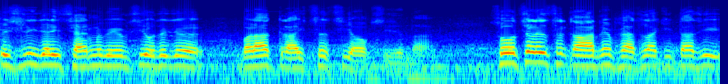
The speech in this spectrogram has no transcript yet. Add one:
ਪਿਛਲੀ ਜਿਹੜੀ ਸੈਕੰਡ ਵੇਵ ਸੀ, ਉਹਦੇ 'ਚ ਬੜਾ ਕ੍ਰਾਈਸਿਸ ਸੀ ਆਕਸੀਜਨ ਦਾ। ਸੋ ਉਸ ਵੇਲੇ ਸਰਕਾਰ ਨੇ ਫੈਸਲਾ ਕੀਤਾ ਸੀ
